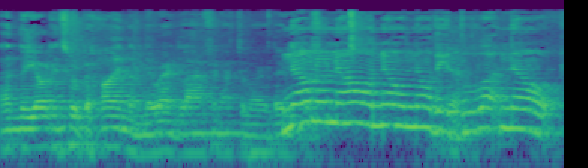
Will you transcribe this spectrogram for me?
And the audience were behind them. They weren't laughing at them or they No, no, no, no, no. They Yeah. lo- no,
